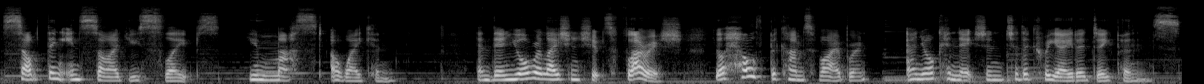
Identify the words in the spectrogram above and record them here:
something inside you sleeps you must awaken. And then your relationships flourish, your health becomes vibrant, and your connection to the Creator deepens.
